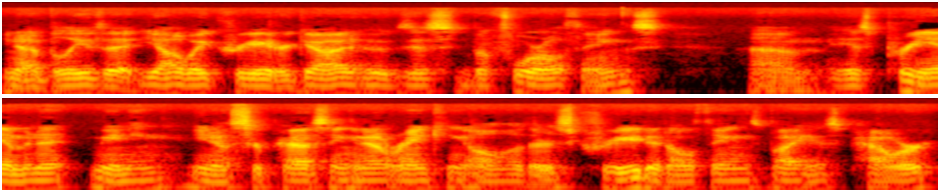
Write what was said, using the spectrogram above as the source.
you know, I believe that Yahweh, Creator God, who existed before all things, um, is preeminent, meaning you know surpassing and outranking all others, created all things by His power.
